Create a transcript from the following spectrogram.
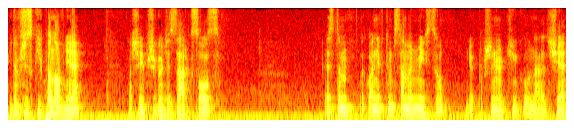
Witam wszystkich ponownie w naszej przygodzie z Dark Souls. Jestem dokładnie w tym samym miejscu, gdzie w poprzednim odcinku, nawet się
